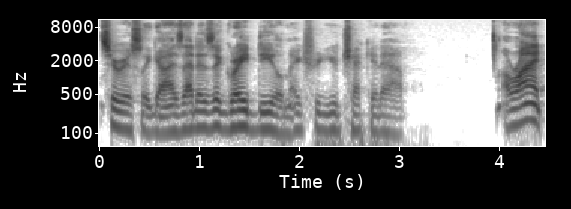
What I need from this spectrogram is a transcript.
Seriously, guys, that is a great deal. Make sure you check it out. All right.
